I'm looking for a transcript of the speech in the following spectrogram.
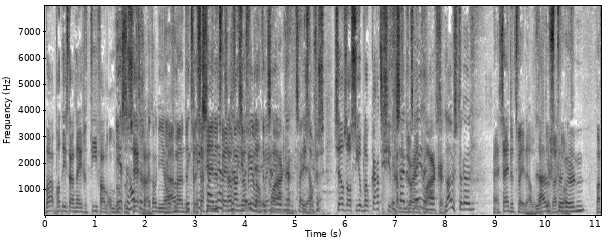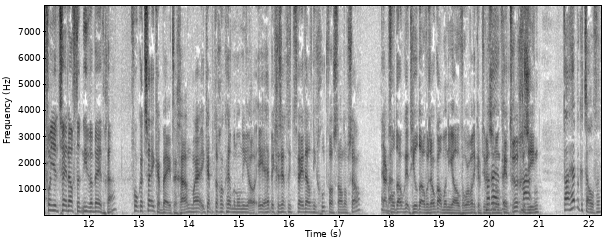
Wa- wat is daar negatief aan om dat Eerste te helft heb zeggen? ik het ook niet Ja, over. maar de ik, ik zag je in de tweede helft tweede. weer Ik lopen zei ook net klagen. de tweede Is toch helft. vers- Zelfs als hij op locatie zit, Ik gaat hij de doorheen klagen. Luisteren. Hij zei de tweede helft. Luisteren. Maar vond je de tweede helft het niet wat beter gaan? Vond ik het zeker beter gaan. Maar ik heb het toch ook helemaal nog niet... Heb ik gezegd dat de tweede helft niet goed was dan of zo? Ja, ik maar- vond ook, het hield overigens ook allemaal niet over hoor. Want ik heb het nog een keer teruggezien. Daar heb ik het over.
